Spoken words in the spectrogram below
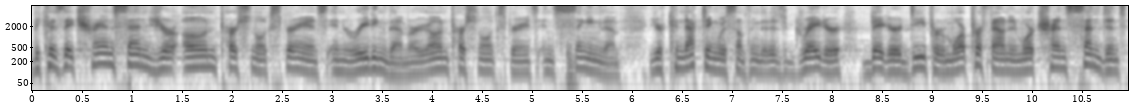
because they transcend your own personal experience in reading them or your own personal experience in singing them. You're connecting with something that is greater, bigger, deeper, more profound, and more transcendent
